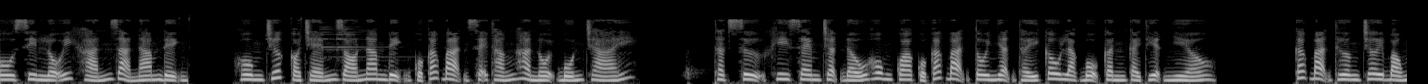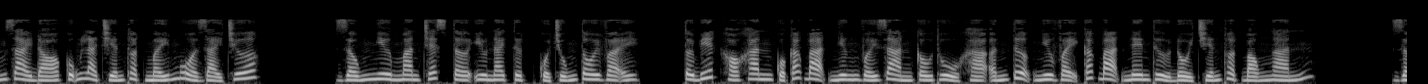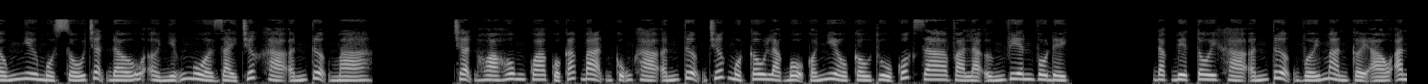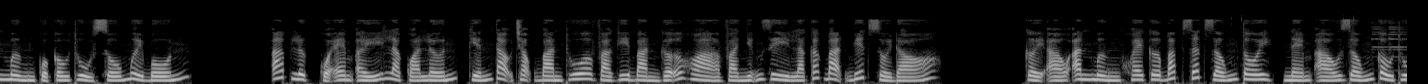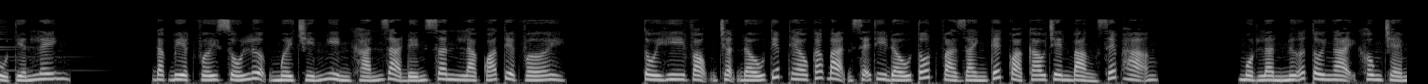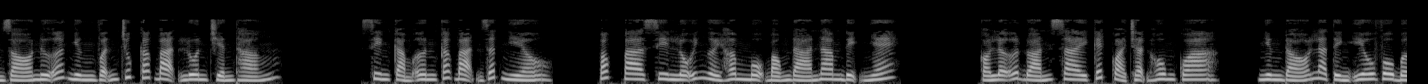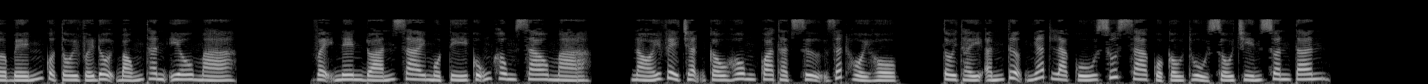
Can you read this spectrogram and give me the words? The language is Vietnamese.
Ô, xin lỗi khán giả Nam Định. Hôm trước có chém gió Nam Định của các bạn sẽ thắng Hà Nội 4 trái. Thật sự khi xem trận đấu hôm qua của các bạn tôi nhận thấy câu lạc bộ cần cải thiện nhiều. Các bạn thường chơi bóng dài đó cũng là chiến thuật mấy mùa giải trước. Giống như Manchester United của chúng tôi vậy. Tôi biết khó khăn của các bạn nhưng với dàn cầu thủ khá ấn tượng như vậy các bạn nên thử đổi chiến thuật bóng ngắn. Giống như một số trận đấu ở những mùa giải trước khá ấn tượng mà. Trận hòa hôm qua của các bạn cũng khá ấn tượng trước một câu lạc bộ có nhiều cầu thủ quốc gia và là ứng viên vô địch. Đặc biệt tôi khá ấn tượng với màn cởi áo ăn mừng của cầu thủ số 14. Áp lực của em ấy là quá lớn, kiến tạo trọng bàn thua và ghi bàn gỡ hòa và những gì là các bạn biết rồi đó. Cởi áo ăn mừng khoe cơ bắp rất giống tôi, ném áo giống cầu thủ tiến linh. Đặc biệt với số lượng 19.000 khán giả đến sân là quá tuyệt vời. Tôi hy vọng trận đấu tiếp theo các bạn sẽ thi đấu tốt và giành kết quả cao trên bảng xếp hạng. Một lần nữa tôi ngại không chém gió nữa nhưng vẫn chúc các bạn luôn chiến thắng. Xin cảm ơn các bạn rất nhiều. Pogba xin lỗi người hâm mộ bóng đá Nam Định nhé. Có lỡ đoán sai kết quả trận hôm qua. Nhưng đó là tình yêu vô bờ bến của tôi với đội bóng thân yêu mà. Vậy nên đoán sai một tí cũng không sao mà. Nói về trận cầu hôm qua thật sự rất hồi hộp. Tôi thấy ấn tượng nhất là cú sút xa của cầu thủ số 9 Xuân Tân.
